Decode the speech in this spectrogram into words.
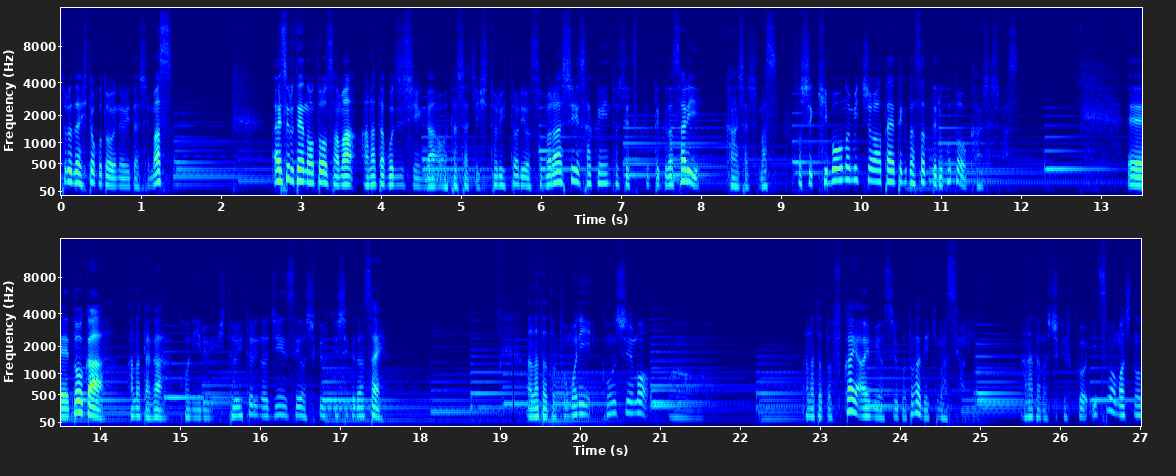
それでは一言お祈りいたします。愛する天のお父様あなたご自身が私たち一人一人を素晴らしい作品として作ってくださり感謝します。そして希望の道を与えてくださっていることを感謝します、えーどうかあなたがここにいる一人一人の人生を祝福してください。あなたと共に今週もあなたと深い歩みをすることができますように。あなたの祝福をいつも待ち望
